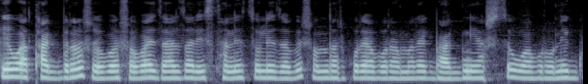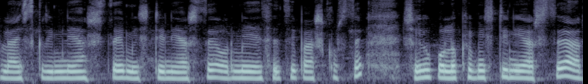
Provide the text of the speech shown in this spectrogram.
কেউ আর থাকবে না, সবাই সবাই যার যার স্থানে চলে যাবে। সন্ধ্যার পরে আবার আমার এক ভাগ নিয়ে আসছে, ও আবার অনেকগুলো আইসক্রিম নিয়ে আসছে, মিষ্টি নিয়ে আসছে। ওর মেয়ে এসেছি পাস করছে সেই উপলক্ষে মিষ্টি নিয়ে আসছে, আর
